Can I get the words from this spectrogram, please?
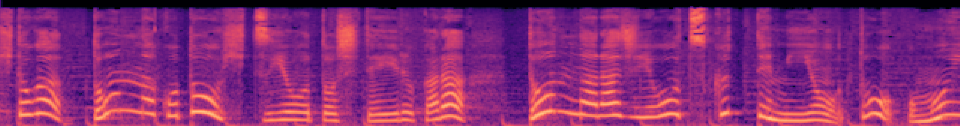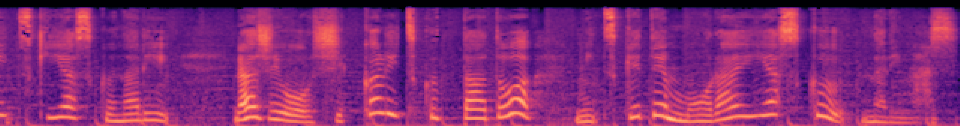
人がどんなことを必要としているからどんなラジオを作ってみようと思いつきやすくなりラジオをしっかり作った後は見つけてもらいやすくなります。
